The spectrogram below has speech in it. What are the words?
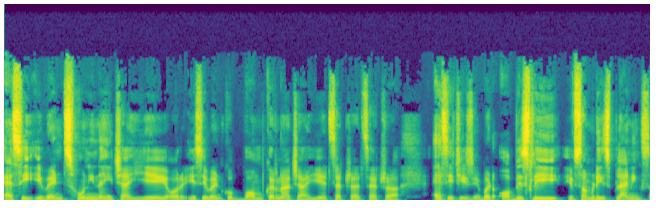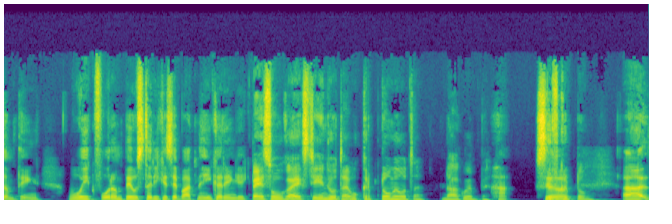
ऐसी इवेंट्स होनी नहीं चाहिए और इस इवेंट को बॉम्ब करना चाहिए एट्सेट्रा एट्सेट्रा ऐसी चीज़ें। But obviously if somebody is planning something वो एक फोरम पे उस तरीके से बात नहीं करेंगे। पैसों का एक्सचेंज होता है वो क्रिप्टो में होता है डार्क वेब पे? हाँ। सिर्फ़ तो- क्रिप्टो में? Uh,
